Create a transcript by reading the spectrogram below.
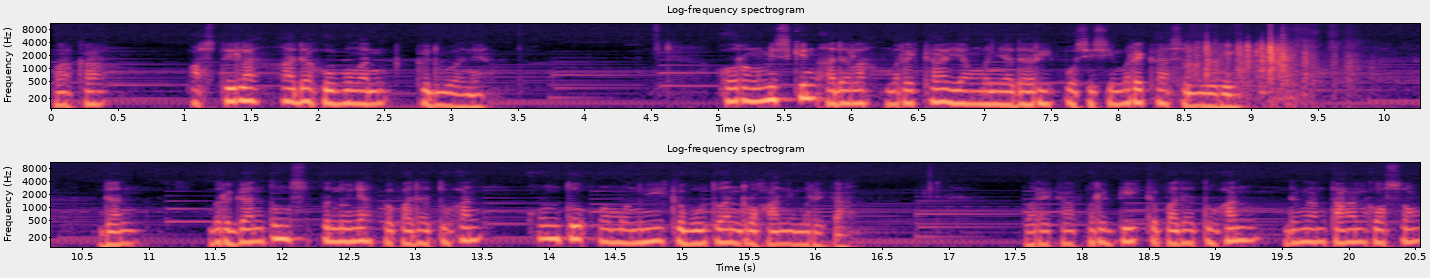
Maka pastilah ada hubungan keduanya. Orang miskin adalah mereka yang menyadari posisi mereka sendiri dan bergantung sepenuhnya kepada Tuhan untuk memenuhi kebutuhan rohani mereka. Mereka pergi kepada Tuhan dengan tangan kosong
